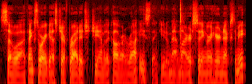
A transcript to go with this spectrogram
So uh, thanks to our guest Jeff Bridich, GM of the Colorado Rockies. Thank you to Matt Myers sitting right here next to me,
